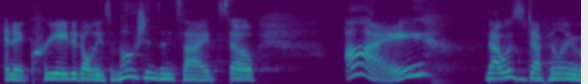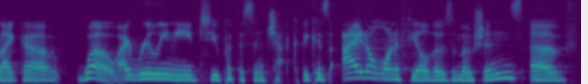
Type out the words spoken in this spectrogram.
and it created all these emotions inside. So I that was definitely like a whoa, I really need to put this in check because I don't want to feel those emotions of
